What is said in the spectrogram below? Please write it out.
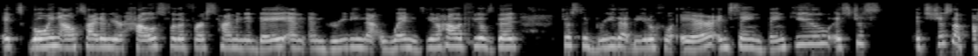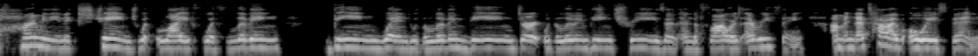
it's going outside of your house for the first time in the day and and greeting that wind. You know how it feels good just to breathe that beautiful air and saying thank you? It's just it's just a, a harmony and exchange with life with living being wind with the living being dirt with the living being trees and, and the flowers everything um and that's how i've always been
